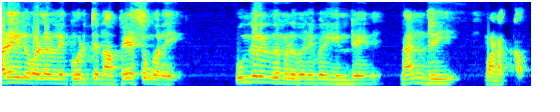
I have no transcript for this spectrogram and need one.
கடையிலு வள்ளல்களை குறித்து நாம் பேசும் வரை உங்களிடம் விடைபெறுகின்றேன். நன்றி வணக்கம்.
